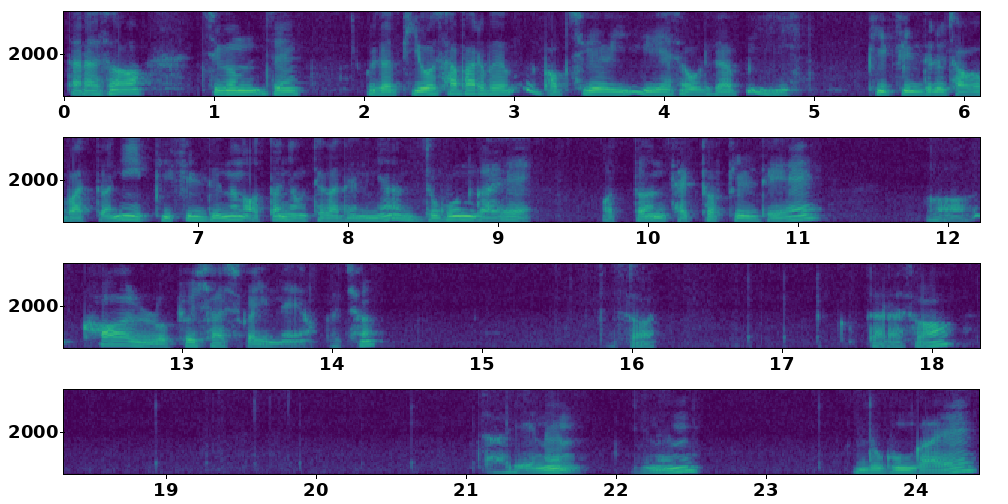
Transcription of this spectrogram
따라서 지금 이제 우리가 비오 사바르 법칙에 의해서 우리가 이 비필드를 적어봤더니 비필드는 어떤 형태가 되느냐 누군가의 어떤 벡터 필드의 어, 컬로 표시할 수가 있네요. 그렇죠? 그래서 따라서 자 얘는 얘는 누군가의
